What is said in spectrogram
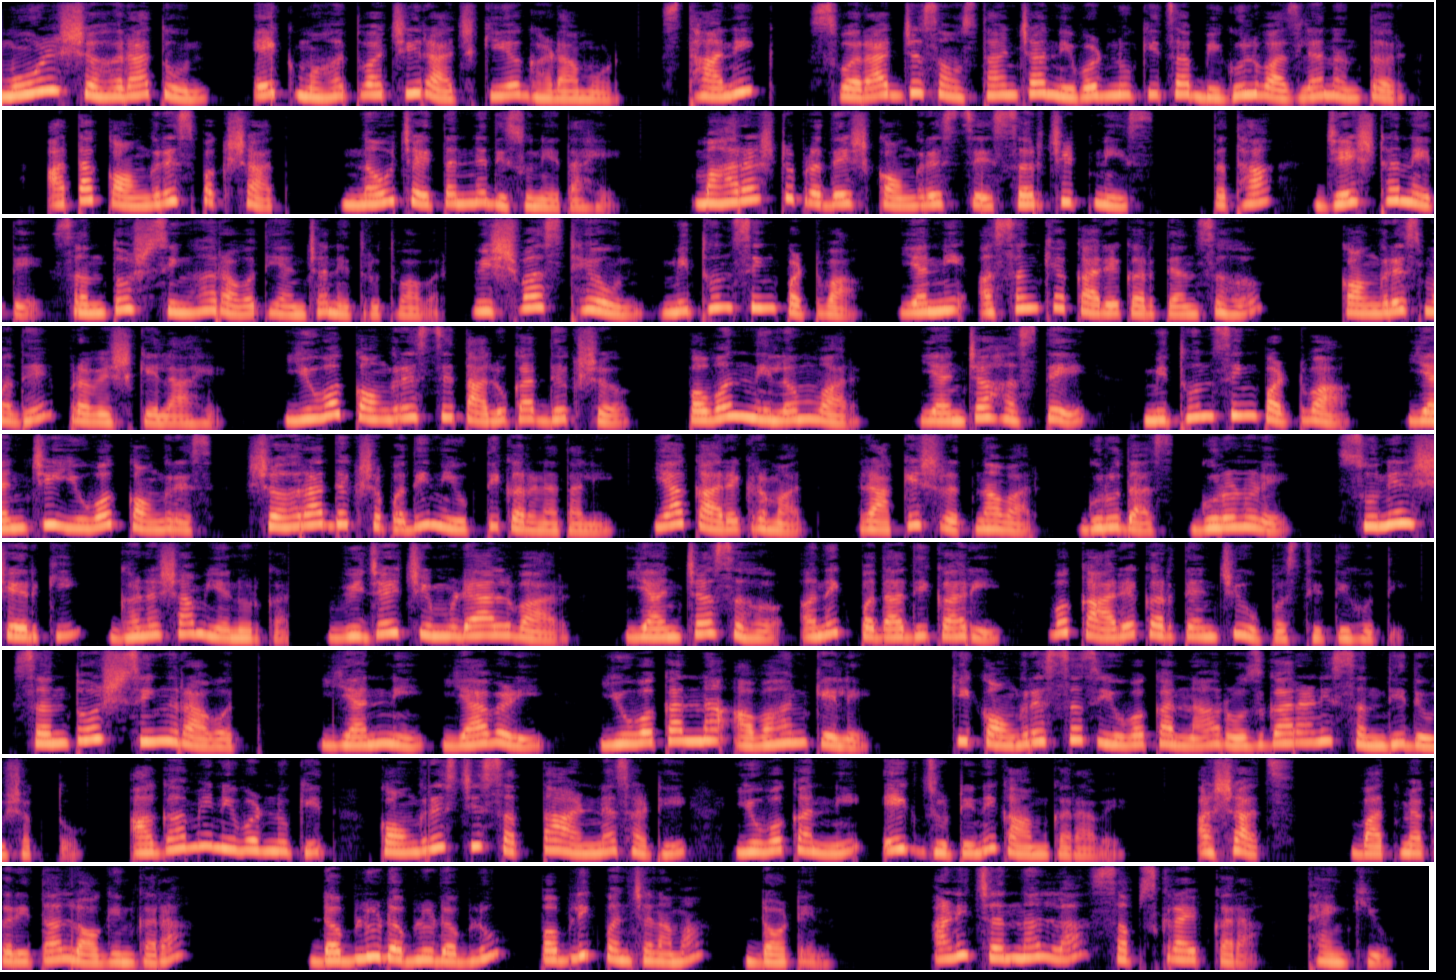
मूळ शहरातून एक महत्वाची राजकीय घडामोड. स्थानिक स्वराज्य संस्थांच्या निवडणुकीचा बिगुल वाजल्यानंतर आता काँग्रेस पक्षात नवचैतन्य दिसून येत आहे. महाराष्ट्र प्रदेश काँग्रेसचे सरचिटणीस तथा ज्येष्ठ नेते संतोष सिंह रावत यांच्या नेतृत्वावर. विश्वास ठेवून मिथुन सिंग पटवा यांनी असंख्य कार्यकर्त्यांसह काँग्रेसमध्ये प्रवेश केला आहे. युवक काँग्रेसचे तालुकाध्यक्ष पवन निलमवार यांच्या हस्ते मिथुन सिंग पटवा यांची युवक काँग्रेस शहराध्यक्षपदी नियुक्ती करण्यात आली. या कार्यक्रमात राकेश रत्नावार गुरुदास गुरनुळे सुनील शेरकी घनश्याम येनुरकर विजय चिमड्यालवार यांच्यासह अनेक पदाधिकारी व कार्यकर्त्यांची उपस्थिती होती. संतोष सिंग रावत यांनी यावेळी युवकांना आवाहन केले की काँग्रेसच युवकांना रोजगार आणि संधी देऊ शकतो. आगामी निवडणुकीत काँग्रेसची सत्ता आणण्यासाठी युवकांनी एकजुटीने काम करावे. अशाच बातम्याकरिता लॉग इन करा. W W W public Panchnama dot in. आणि चॅनलला सबस्क्राईब करा. थँक्यू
